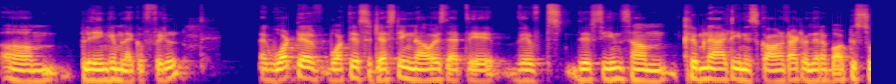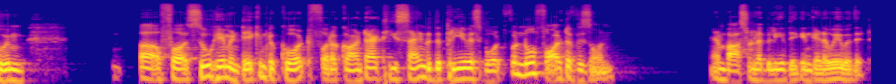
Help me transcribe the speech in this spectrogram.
um, playing him like a fiddle. Like what they're what they're suggesting now is that they they've they've seen some criminality in his contract and they're about to sue him uh, for sue him and take him to court for a contract he signed with the previous board for no fault of his own. And Barcelona believe they can get away with it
